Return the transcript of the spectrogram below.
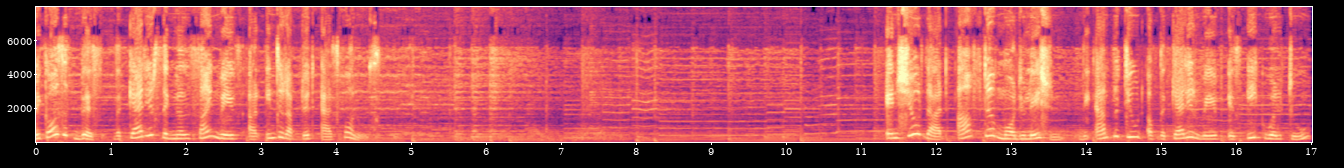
Because of this, the carrier signal sine waves are interrupted as follows. Ensure that after modulation, the amplitude of the carrier wave is equal to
